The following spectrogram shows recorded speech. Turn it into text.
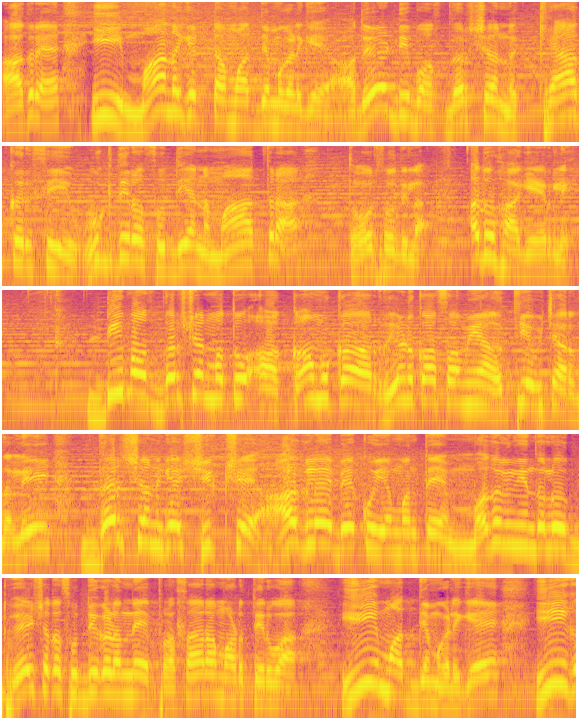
ಆದರೆ ಈ ಮಾನಗೆಟ್ಟ ಮಾಧ್ಯಮಗಳಿಗೆ ಅದೇ ಡಿ ಬಾಸ್ ದರ್ಶನ್ ಕ್ಯಾಕರಿಸಿ ಉಗ್ದಿರೋ ಸುದ್ದಿಯನ್ನು ಮಾತ್ರ ತೋರಿಸೋದಿಲ್ಲ. ಅದು ಹಾಗೆ ಇರಲಿ. ಡಿಮಾಸ್ ದರ್ಶನ್ ಮತ್ತು ಆ ಕಾಮುಕ ರೇಣುಕಾಸ್ವಾಮಿಯ ಹತ್ಯೆ ವಿಚಾರದಲ್ಲಿ ದರ್ಶನ್ಗೆ ಶಿಕ್ಷೆ ಆಗಲೇಬೇಕು ಎಂಬಂತೆ ಮೊದಲಿನಿಂದಲೂ ದ್ವೇಷದ ಸುದ್ದಿಗಳನ್ನೇ ಪ್ರಸಾರ ಮಾಡುತ್ತಿರುವ ಈ ಮಾಧ್ಯಮಗಳಿಗೆ ಈಗ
